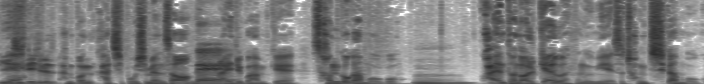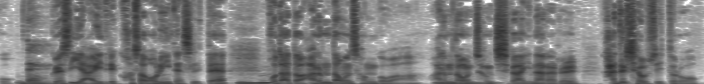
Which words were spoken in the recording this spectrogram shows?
이 예. 시리즈를 한번 같이 보시면서 네. 아이들과 함께 선거가 뭐고 음, 과연 더 넓게 하는 의미에서 정치가 뭐고 네. 그래서 이 아이들이 커서 어른이 됐을 때 보다 더 아름다운 선거와 음. 아름다운 정치가 이 나라를 가득 채울 수 있도록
